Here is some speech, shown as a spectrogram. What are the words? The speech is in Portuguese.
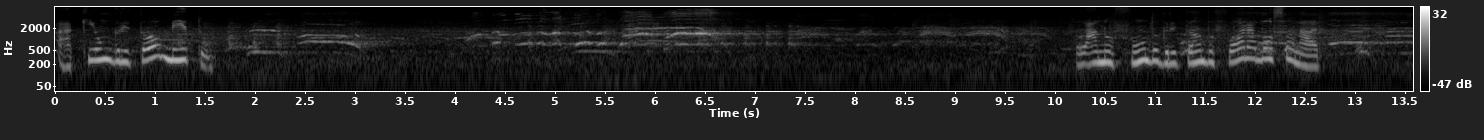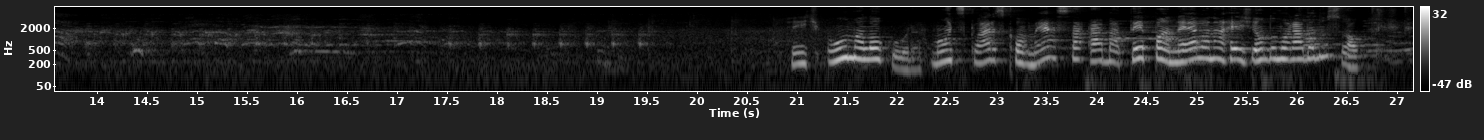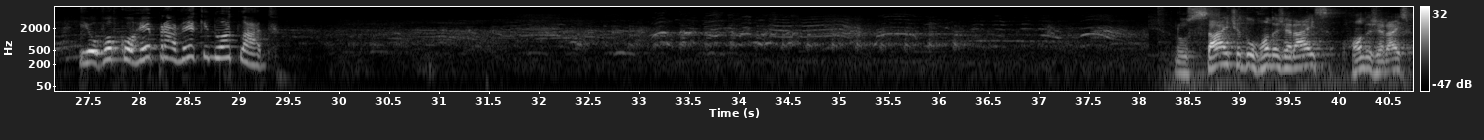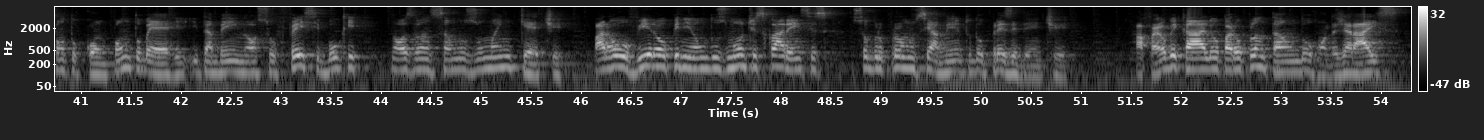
Aqui um gritou mito. Lá no fundo gritando fora Bolsonaro. Gente, uma loucura. Montes Claros começa a bater panela na região do Morada do Sol. E eu vou correr para ver aqui do outro lado. No site do Ronda Gerais, rondagerais.com.br e também em nosso Facebook, nós lançamos uma enquete para ouvir a opinião dos Montes Clarenses sobre o pronunciamento do presidente. Rafael Bicalho para o plantão do Ronda Gerais.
